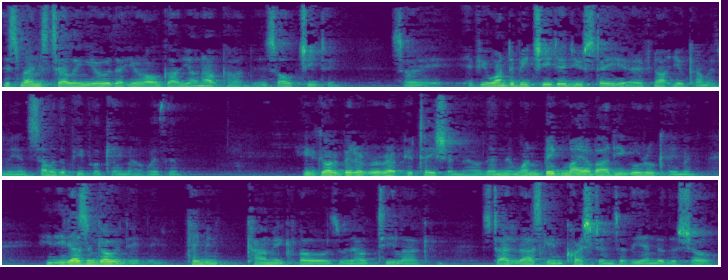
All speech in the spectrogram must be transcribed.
This man's telling you that you're all God. You're not God. It's all cheating. So if you want to be cheated, you stay here. If not, you come with me. And some of the people came out with him. He got a bit of a reputation now. Then one big Mayavadi guru came in. He, he doesn't go in, he came in karmi clothes without tilak started asking him questions at the end of the show.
